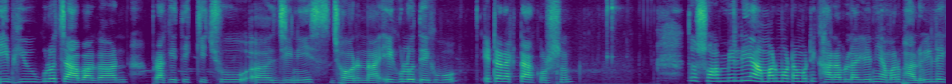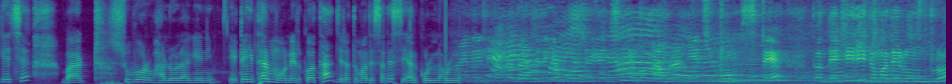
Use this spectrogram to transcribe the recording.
এই ভিউগুলো চা বাগান, প্রাকৃতিক কিছু জিনিস, ঝর্ণা এগুলো দেখব। এটার একটা আকর্ষণ। তো সব মিলিয়ে আমার মোটামুটি খারাপ লাগেনি, আমার ভালোই লেগেছে, বাট শুভর ভালো লাগেনি। এটাই তার মনের কথা, যেটা তোমাদের সাথে শেয়ার করলাম। আমরা দার্জিলিংয়ে পৌঁছে গেছি এবং আমরা নিয়েছি হোমস্টে তো দেখিয়ে দিই তোমাদের রুমগুলো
